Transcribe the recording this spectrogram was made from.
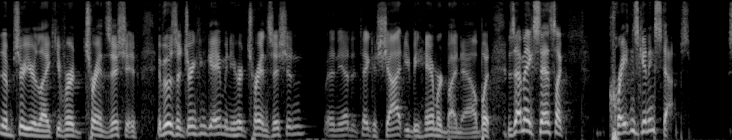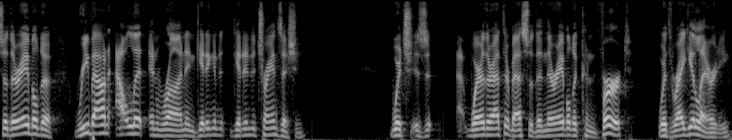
know. I'm sure you're like, you've heard transition. If, if it was a drinking game and you heard transition and you had to take a shot, you'd be hammered by now. But does that make sense? Like, Creighton's getting stops. So they're able to rebound, outlet, and run and getting into, get into transition, which is where they're at their best. So then they're able to convert with regularity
